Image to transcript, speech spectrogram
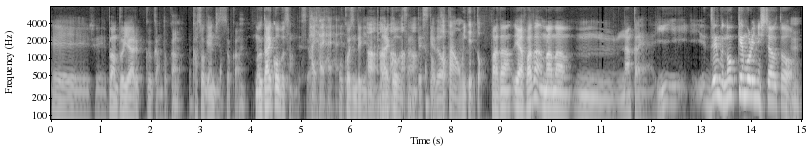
えーまあ VR 空間とか、仮想現実とかの大好物なんですよ。はいはいはいはい。個人的に大好物なんですけど、パターンを見てると。パターン、いや、パターン、まあまあ、うん、なんかね、いい全部のっけ盛りにしちゃうと、ん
